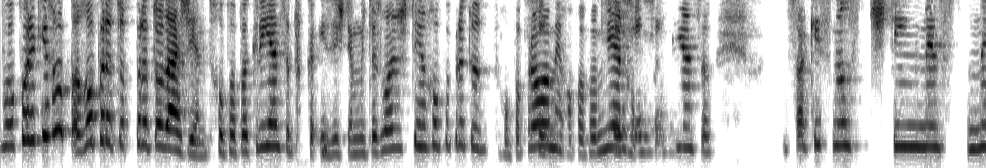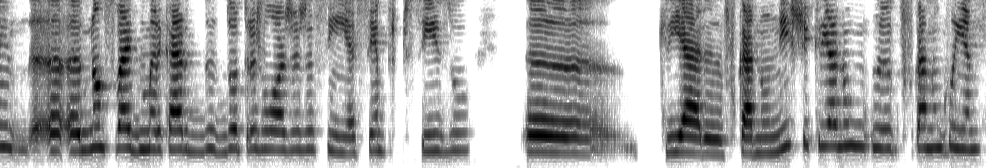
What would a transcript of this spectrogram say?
vou pôr aqui roupa, roupa para, to, para, toda a gente, roupa para criança, porque existem muitas lojas que têm roupa para tudo, roupa para sim. homem, roupa para mulher, sim, roupa sim, para criança. Só que isso não se distingue, nem, nem uh, uh, não se vai demarcar de, de outras lojas assim, é sempre preciso uh, criar, focar num nicho e criar num, uh, focar num cliente.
